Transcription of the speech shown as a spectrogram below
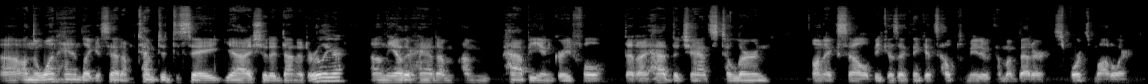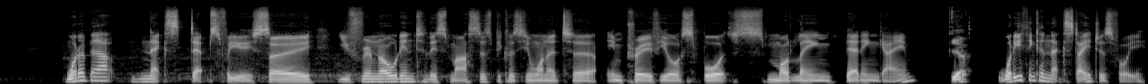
uh, on the one hand, like I said, I'm tempted to say, yeah, I should have done it earlier. On the other hand, I'm, I'm happy and grateful that I had the chance to learn on Excel because I think it's helped me to become a better sports modeler. What about next steps for you? So you've enrolled into this masters because you wanted to improve your sports modeling betting game. Yep. What do you think are next stages for you?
